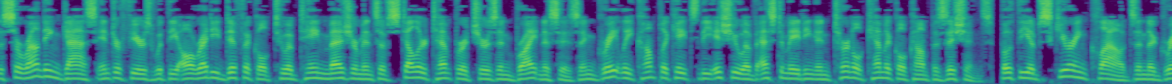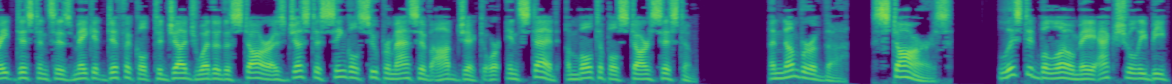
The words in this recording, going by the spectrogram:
The surrounding gas interferes with the already difficult to obtain measurements of stellar temperatures and brightnesses and greatly complicates the issue of estimating internal chemical compositions. Both the obscuring clouds and the great distances make it difficult to judge whether the star is just a single supermassive object or, instead, a multiple star system. A number of the stars Listed below may actually be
